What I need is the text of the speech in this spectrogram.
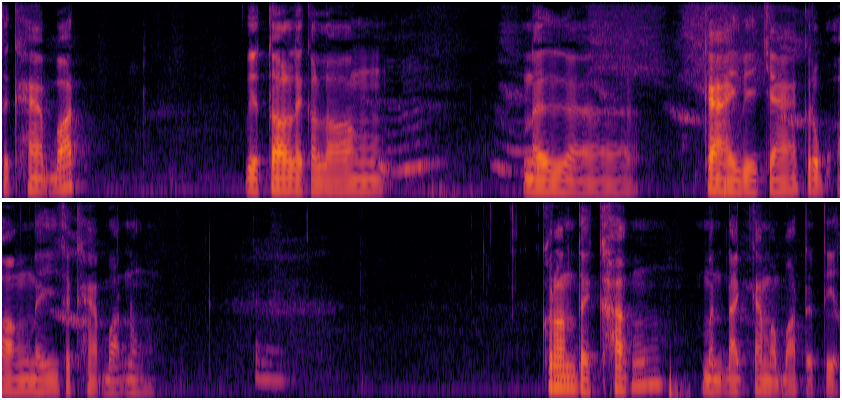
សិក្ខាបទវាតលតែកន្លងនៅអឺកាយវាចាគ្រប់អង្គនៃសិក្ខាបទនោះកណាគ្រាន់តែខឹងមិនដាច់កម្មបទទៅទៀត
